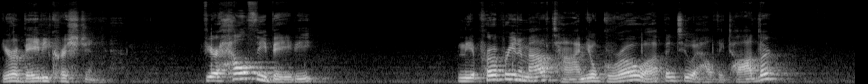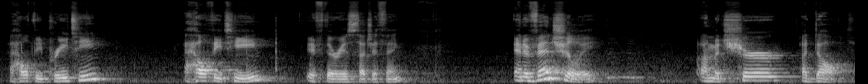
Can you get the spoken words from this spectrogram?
You're a baby Christian. If you're a healthy baby, in the appropriate amount of time, you'll grow up into a healthy toddler, a healthy preteen, a healthy teen, if there is such a thing, and eventually a mature adult.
